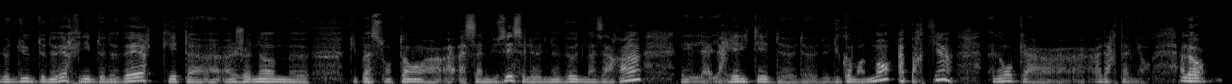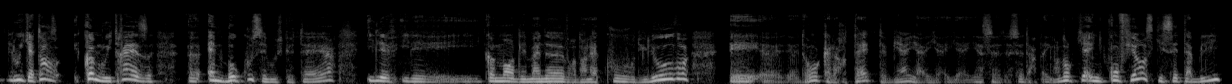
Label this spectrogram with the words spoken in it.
le, duc de Nevers, Philippe de Nevers, qui est un, un jeune homme euh, qui passe son temps à, s'amuser, c'est le neveu de Mazarin, la, réalité du commandement appartient donc à, D'Artagnan. Alors, Louis XIV, comme Louis XIII, aime beaucoup ses mousquetaires, il commande les manœuvres dans la cour du Louvre, et euh, donc à leur tête, eh bien, il y a, ce d'Artagnan. Donc il y a une confiance qui s'établit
